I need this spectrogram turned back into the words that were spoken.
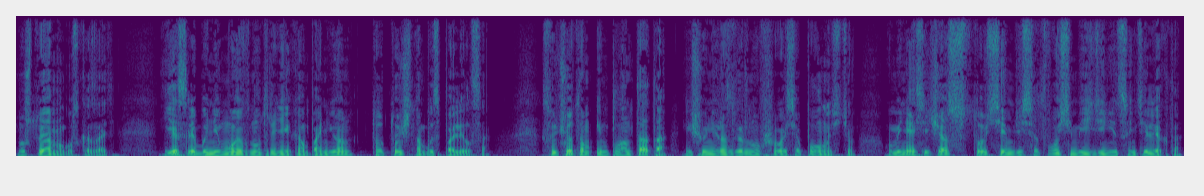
Ну что я могу сказать? Если бы не мой внутренний компаньон, то точно бы спалился. С учетом имплантата, еще не развернувшегося полностью, у меня сейчас 178 единиц интеллекта.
